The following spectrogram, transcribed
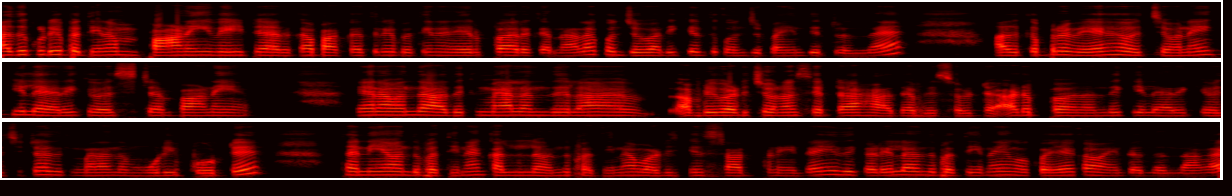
அது கூட பார்த்தீங்கன்னா பானையும் வெயிட்டாக இருக்கா பக்கத்துலேயே பார்த்தீங்கன்னா நெருப்பாக இருக்கிறனால கொஞ்சம் வடிக்கிறதுக்கு கொஞ்சம் பயந்துட்டு இருந்தேன். அதுக்கப்புறம் வேக வச்சவொடனே கீழே இறக்கி வச்சிட்டேன் பானையை. ஏன்னா வந்து அதுக்கு மேலே இருந்துலாம் அப்படி வடிச்சோன்னா செட் ஆகாது அப்படி சொல்லிட்டு அடுப்பை வந்து கீழே இறக்கி வச்சுட்டு அதுக்கு மேலே அந்த மூடி போட்டு தனியாக வந்து பார்த்தீங்கன்னா கல்லில் வந்து பார்த்தீங்கன்னா வடிக்க ஸ்டார்ட் பண்ணிட்டேன். இதுக்கடையில் வந்து பார்த்தீங்கன்னா இவங்க கொய்யாக்கா வாங்கிட்டு வந்திருந்தாங்க.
